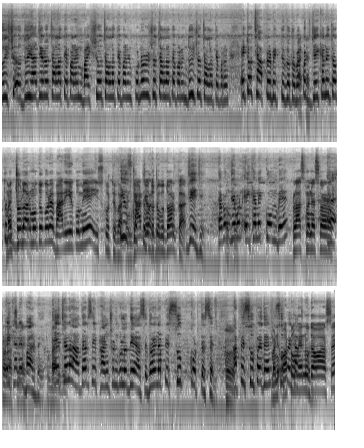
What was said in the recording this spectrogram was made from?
দুইশো দুই হাজারও চালাতে পারেন বাইশশো চালাতে পারেন পনেরোশো চালাতে পারেন দুইশো চালাতে পারেন। এটা হচ্ছে আপনার ব্যক্তিগত ব্যাপার। আচ্ছা। যেখানে যত মানে চুলার মতো করে বাড়িয়ে কমিয়ে ইউজ করতে যার যতটুকু দরকার। জি জি। এবং যেমন এইখানে কমবে প্লাস মাইনাস করার হ্যাঁ, অপশন আছে। এখানে বাড়বে। বাড়বে। এছাড়া আদার্স এই ফাংশনগুলো দেয়া আছে। ধরেন আপনি স্যুপ করতেছেন। আপনি স্যুপে দেন মানে অটো মেনু দেওয়া আছে।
